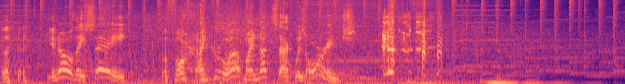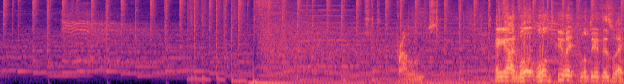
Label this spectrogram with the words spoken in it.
you know, they say before I grew up, my nutsack was orange. Problems. Hang on, we'll we'll do it. We'll do it this way.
